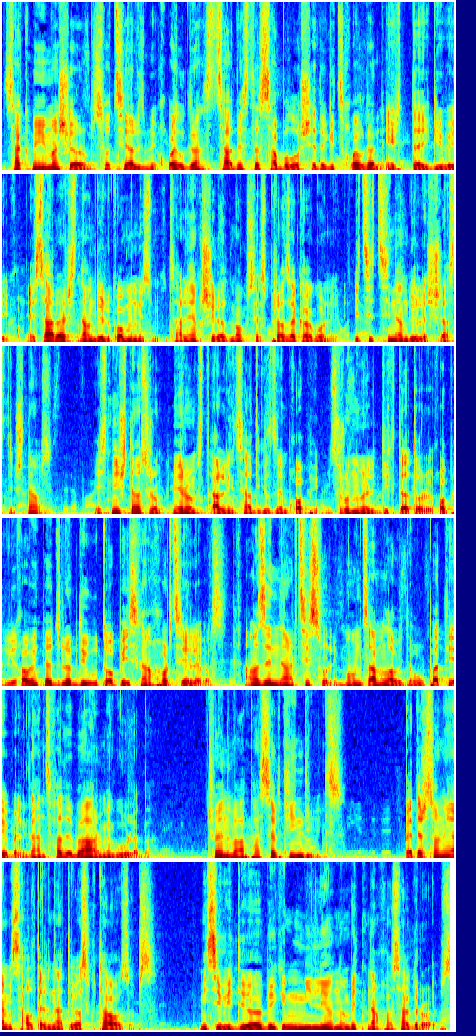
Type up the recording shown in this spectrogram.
საქმე იმაშია რომ სოციალიზმი ყველგან სცადეს და საბოლოო შედეგიც ყველგან ერთ და იგივე იყო. ეს არ არის ნამდვილი კომუნიზმი. ძალიან ხშირად მაქვს ეს ფრაზა გაგონილი. იცით სინამდვილეში რას ნიშნავს? ეს ნიშნავს, რომ მე რომ სტალინის ადგილზე მყოფი, ზრუნველი დიქტატორი ყოფილიყავი, ვეძლებდი უტოპიის განხორციელებას. ამაზე ნარცისული, მომწამლავი და უპატიებელი განცხადება არ მეგულება. ჩვენ ვაფასებთ ინდივიდს. პეტერსონი ამის ალტერნატივას გვთავაზობს. მისი ვიდეოები კი მილიონობით ნახვას აგროვებს.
